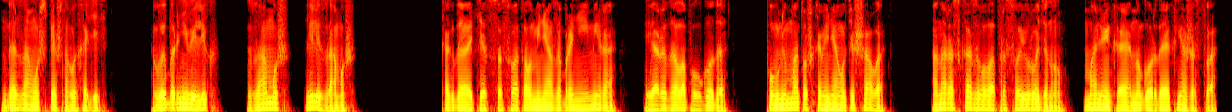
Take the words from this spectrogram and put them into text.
да замуж спешно выходить. Выбор невелик, замуж или замуж. Когда отец сосватал меня за мира, я рыдала полгода. Помню, матушка меня утешала. Она рассказывала про свою родину, маленькое, но гордое княжество.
